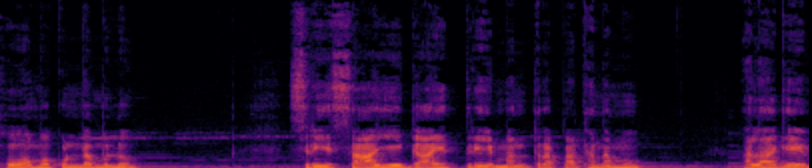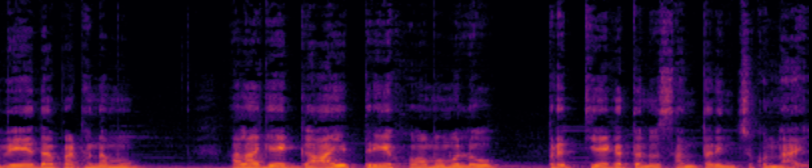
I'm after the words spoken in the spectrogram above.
హోమకుండములు శ్రీ సాయి గాయత్రి మంత్ర పఠనము అలాగే వేద పఠనము అలాగే గాయత్రి హోమములు ప్రత్యేకతను సంతరించుకున్నాయి.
